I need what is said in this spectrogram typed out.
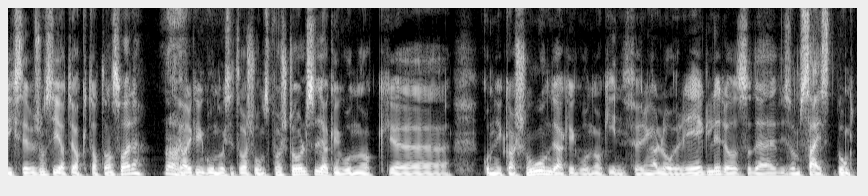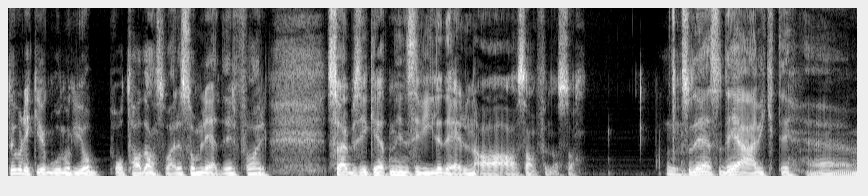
Riksrevisjonen sier at de har ikke tatt ansvaret. De har ikke god nok situasjonsforståelse, de har ikke god nok eh, kommunikasjon, de har ikke god nok innføring av lovregler. Og så det er liksom 16 punkter hvor de ikke gjør god nok jobb på å ta det ansvaret som leder for cybersikkerheten i den sivile delen av, av samfunnet også. Så, det, så det er viktig eh,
